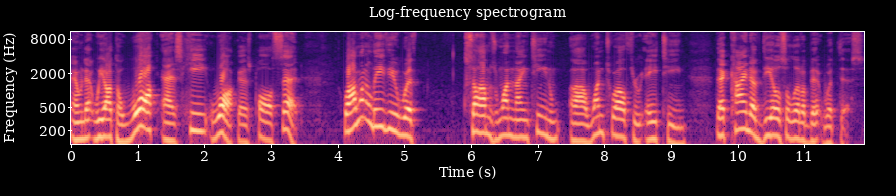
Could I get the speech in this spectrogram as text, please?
and that we ought to walk as he walked, as Paul said. Well, I want to leave you with Psalms 119, uh, 112 through 18 that kind of deals a little bit with this.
